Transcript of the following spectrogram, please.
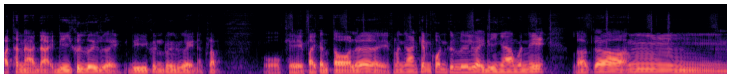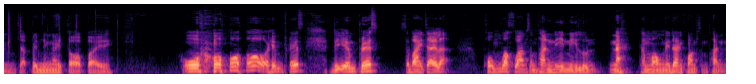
พัฒนาได้ดีขึ้นเรื่อยๆ ดีขึ้นเรื่อยๆนะครับ โอเค ไปกันต่อเลย พลังงานเข้มข้นขึ้นเรื่อยๆ ดีงามวันนี้ แล้วก็อืจะเป็นยังไงต่อไป โอ้โห Empress The Empress สบายใจละ ผมว่าความสัมพันธ์นี้มีลุ้นนะถ้ามองในด้านความสัมพันธ์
